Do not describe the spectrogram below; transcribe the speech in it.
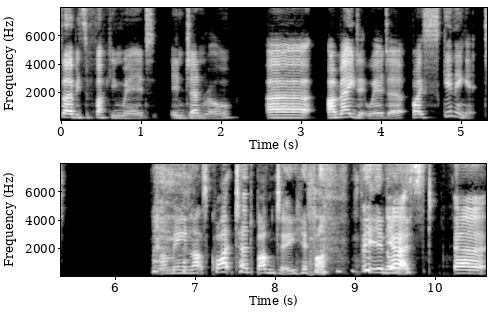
Furbies are fucking weird in general. Uh, I made it weirder by skinning it. I mean, that's quite Ted Bundy, if I'm being Yeah. honest. Uh,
